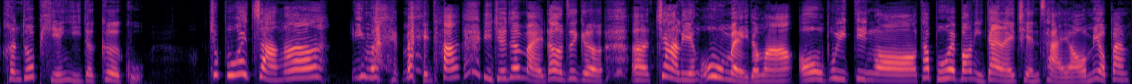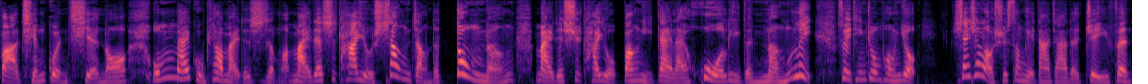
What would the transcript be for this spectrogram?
很多便宜的个股就不会涨啊。你买买它，你觉得买到这个呃价廉物美的吗？哦，不一定哦，它不会帮你带来钱财哦，没有办法钱滚钱哦。我们买股票买的是什么？买的是它有上涨的动能，买的是它有帮你带来获利的能力。所以，听众朋友。珊珊老师送给大家的这一份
